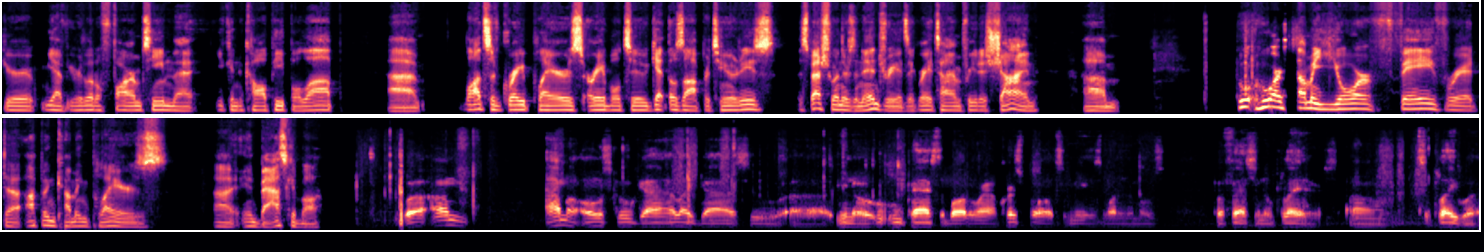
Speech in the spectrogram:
you're you have your little farm team that you can call people up. Uh, lots of great players are able to get those opportunities especially when there's an injury. It's a great time for you to shine. Um, who who are some of your favorite uh, up and coming players uh, in basketball? Well, I'm I'm an old school guy. I like guys who uh, you know who, who, pass the ball around. Chris Paul to me is one of the most professional players um, to play with,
